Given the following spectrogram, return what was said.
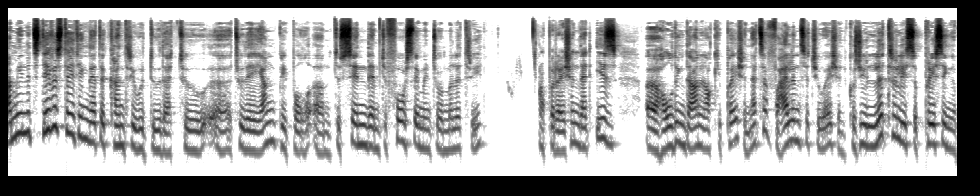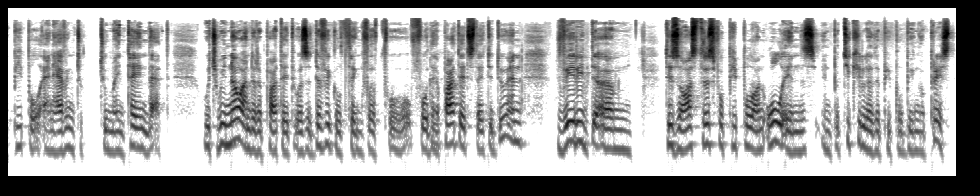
I mean, it's devastating that a country would do that to, uh, to their young people, um, to send them, to force them into a military operation that is uh, holding down an occupation. That's a violent situation because you're literally suppressing a people and having to, to maintain that, which we know under apartheid was a difficult thing for, for, for the apartheid state to do and very um, disastrous for people on all ends, in particular the people being oppressed.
